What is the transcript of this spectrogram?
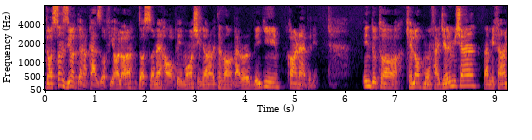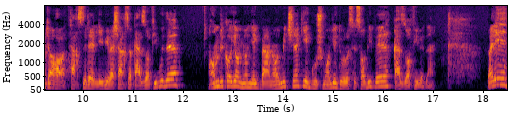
داستان زیاد داره قذافی. حالا داستان هواپیماش اینا رو اتفاقا قرار بگیم. کار نداریم. این دوتا کلاب منفجر میشن و می‌فهمن که آقا تقصیر لیبی و شخص قذافی بوده. آمریکایی‌ها میان یک برنامه میچینن که یک گوشمالی درست حسابی به قذافی بدن. ولی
